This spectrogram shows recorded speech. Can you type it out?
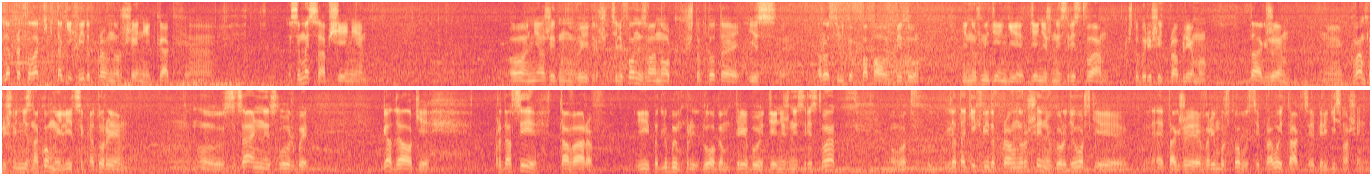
Для профилактики таких видов правонарушений, как э, смс-сообщение о неожиданном выигрыше, телефонный звонок, что кто-то из родственников попал в беду и нужны деньги, денежные средства, чтобы решить проблему. Также э, к вам пришли незнакомые лица, которые ну, социальные службы, гадалки, продавцы товаров и под любым предлогом требуют денежные средства. Вот. Для таких видов правонарушений в городе Орске, э, также в Оренбургской области проводят акции «Берегись мошенников».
